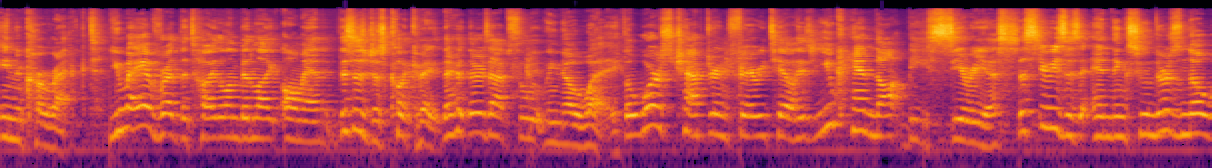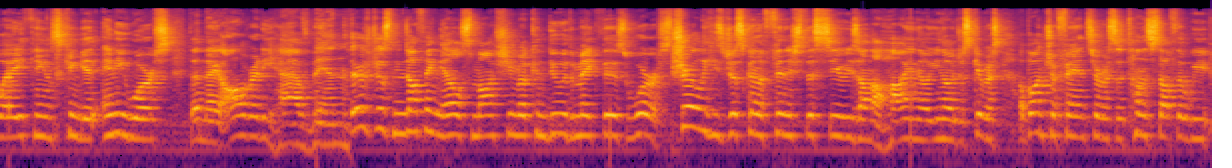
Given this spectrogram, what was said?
incorrect. You may have read the title and been like, oh man, this is just clickbait. There, there's absolutely no way. The worst chapter in Fairy Tail is you cannot be serious. The series is ending soon. There's no way things can get any worse than they already have been. There's just nothing else Mashima can do to make this worse. Surely he's just gonna finish this series on a high note, you know, just give us a bunch of fan service, a ton of stuff that we,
